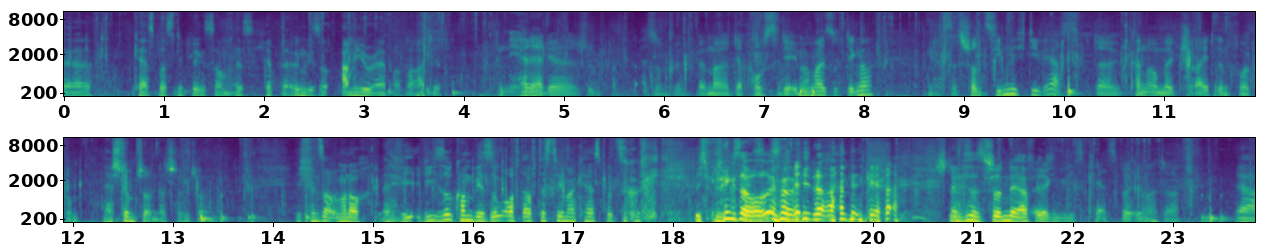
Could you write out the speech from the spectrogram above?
äh, Caspers Lieblingssong ist. Ich habe da irgendwie so Ami-Rap erwartet. Nee, der hat ja, schon- also wenn man, der postet ja immer mal so Dinger und das ist schon ziemlich divers. Da kann auch mal Geschrei drin vorkommen. Ja, stimmt schon, das stimmt schon. Ich finde es auch immer noch. Äh, wie, wieso kommen wir so oft auf das Thema Casper zurück? Ich bringe es aber auch immer wieder an. ja, Das ist schon nervig. Irgendwie ist Casper immer da. Ja,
